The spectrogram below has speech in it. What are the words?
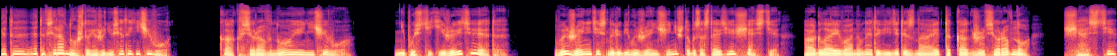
Это, это все равно, что я женюсь, это ничего. Как все равно и ничего? Не пустяки же ведь это. Вы женитесь на любимой женщине, чтобы составить ее счастье. А Аглая Ивановна это видит и знает, так как же все равно? Счастье?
